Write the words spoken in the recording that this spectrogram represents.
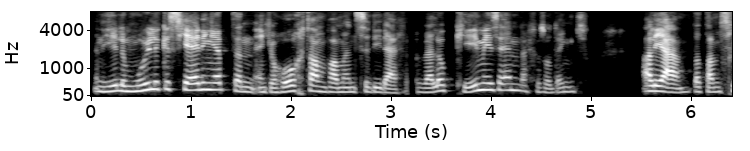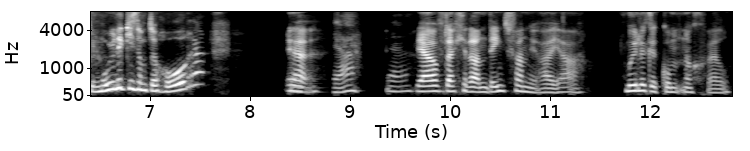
een hele moeilijke scheiding hebt en, en je hoort dan van mensen die daar wel oké mee zijn, dat je zo denkt, al ja, dat dat misschien moeilijk is om te horen. Ja. Ja, ja. ja, of dat je dan denkt van, ja, ja, het moeilijke komt nog wel.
